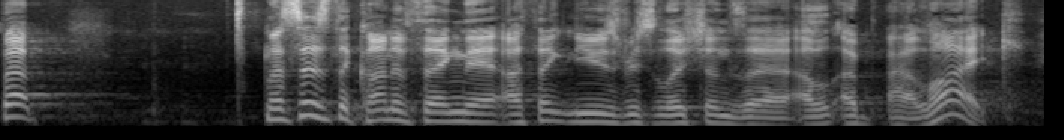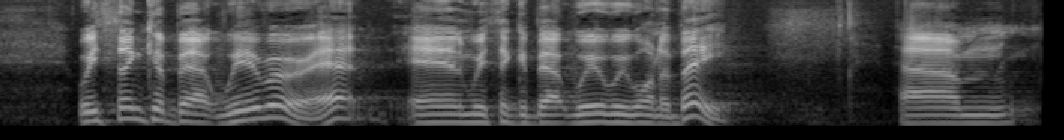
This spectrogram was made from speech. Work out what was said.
But this is the kind of thing that I think New Year's resolutions are, are, are like we think about where we're at and we think about where we want to be. Um,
